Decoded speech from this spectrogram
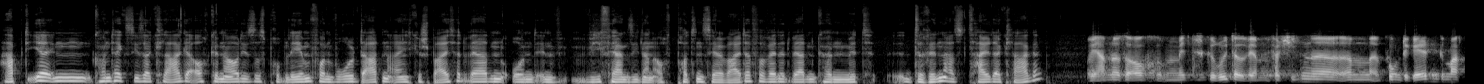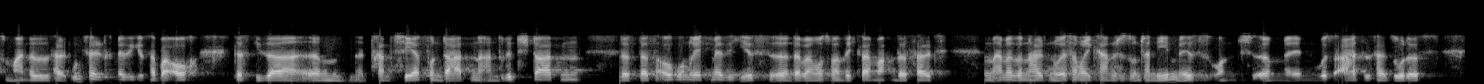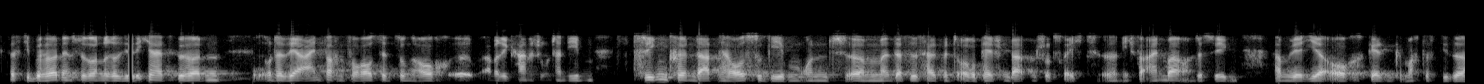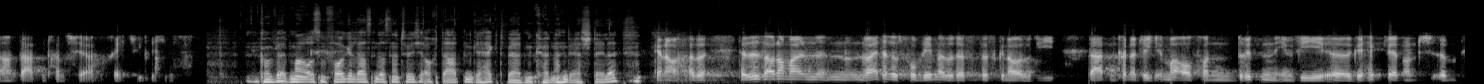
Habt ihr im Kontext dieser Klage auch genau dieses Problem von wo Daten eigentlich gespeichert werden und inwiefern sie dann auch potenziell weiterverwendet werden können mit drin als Teil der Klage? Wir haben das auch mitgerügt, also wir haben verschiedene ähm, Punkte geltend gemacht. Zum einen, dass es halt unverhältnismäßig ist, aber auch, dass dieser ähm, Transfer von Daten an Drittstaaten, dass das auch unrechtmäßig ist. Äh, dabei muss man sich klar machen, dass halt Amazon halt ein US-amerikanisches Unternehmen ist und ähm, in den USA ist es halt so, dass dass die Behörden, insbesondere die Sicherheitsbehörden, unter sehr einfachen Voraussetzungen auch äh, amerikanische Unternehmen zwingen können, Daten herauszugeben. Und ähm, das ist halt mit europäischem Datenschutzrecht äh, nicht vereinbar. Und deswegen haben wir hier auch geltend gemacht, dass dieser Datentransfer rechtswidrig ist. Komplett mal außen vor gelassen, dass natürlich auch Daten gehackt werden können an der Stelle. Genau, also das ist auch nochmal ein, ein weiteres Problem, also dass das genau, also die Daten können natürlich immer auch von Dritten irgendwie äh, gehackt werden und ähm,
